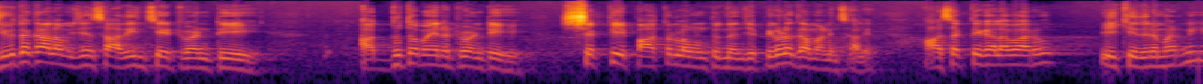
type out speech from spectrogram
జీవితకాలం విజయం సాధించేటువంటి అద్భుతమైనటువంటి శక్తి పాత్రలో ఉంటుందని చెప్పి కూడా గమనించాలి. ఆసక్తి గలవారు ఈ కింది నెంబర్ని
